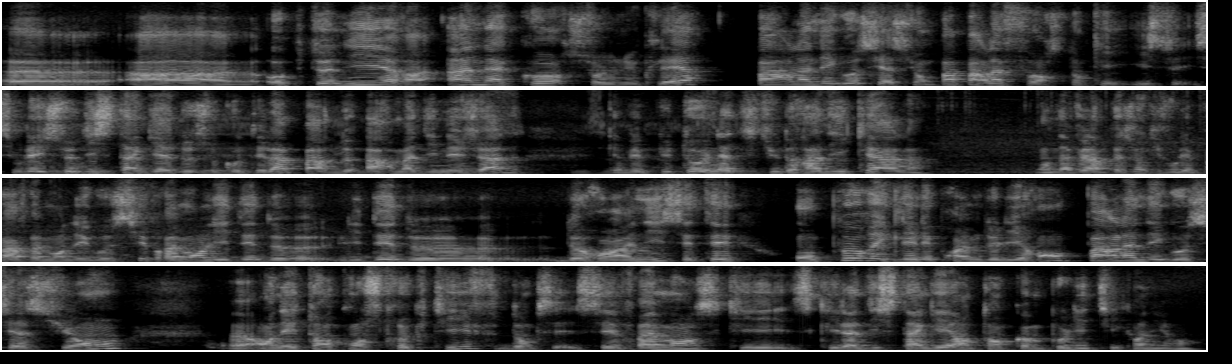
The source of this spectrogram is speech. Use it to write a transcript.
à obtenir un accord sur le nucléaire par la négociation, pas par la force. Donc, il, si vous voulez, il se distinguait de ce côté-là par de Ahmadinejad, qui avait plutôt une attitude radicale on avait l'impression qu'il ne voulait pas vraiment négocier. Vraiment, l'idée de, l'idée de, de Rouhani, c'était on peut régler les problèmes de l'Iran par la négociation, euh, en étant constructif. Donc, c'est vraiment ce qui, ce qui l'a distingué en tant qu'homme politique en Iran.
